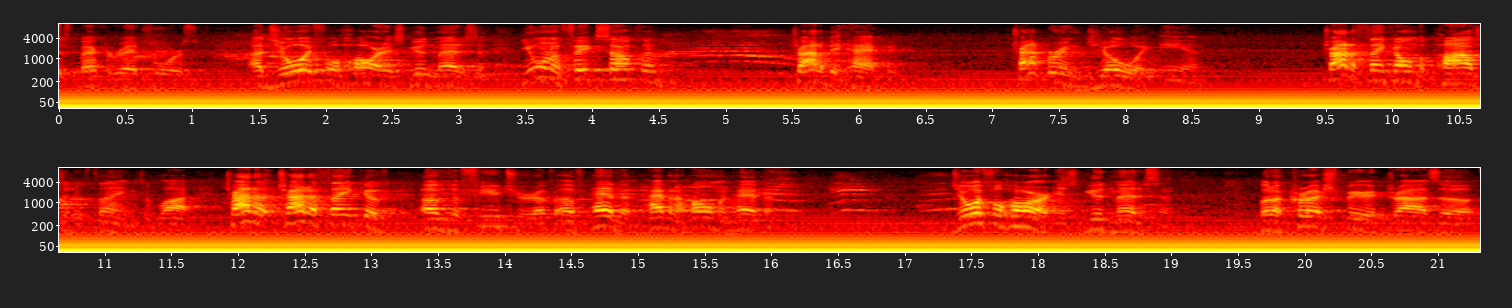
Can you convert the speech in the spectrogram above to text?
as Becker read for us. A joyful heart is good medicine. You want to fix something? Try to be happy. Try to bring joy in. Try to think on the positive things of life. Try to try to think of, of the future, of, of heaven, having a home in heaven. Joyful heart is good medicine, but a crushed spirit dries up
